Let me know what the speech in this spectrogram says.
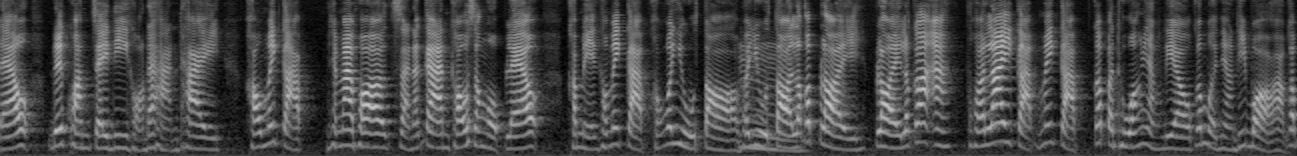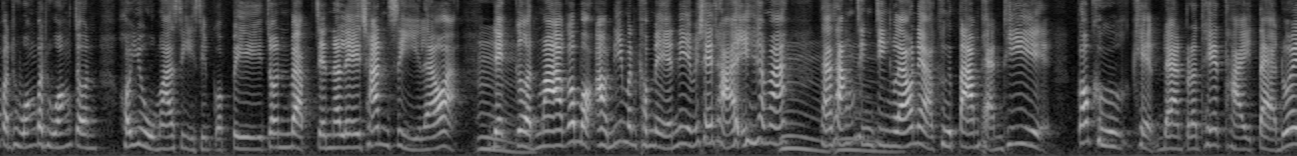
แล้วด้วยความใจดีของทหารไทยเขาไม่กลับใช่ไหมพอสถานการณ์เขาสงบแล้วเขมรเขาไม่กลับเขาก็อยู่ต่อพออยู่ต่ออืมแล้วก็ปล่อย ปล่อยแล้วก็อะพอไล่กลับไม่กลับก็ประท้วงอย่างเดียวก็เหมือนอย่างที่บอกอะก็ประท้วงประท้วงจนเขาอยู่มา 40 กว่าปี จนแบบเจเนเรชัน4แล้วอะอืมเด็กเกิดมาก็บอกอ้าวนี่มันเขมรนี่ไม่ใช่ไทยใช่ไหมอืมแต่ทั้งจริง ๆ แล้วเนี่ยคือตามแผนที่ ก็คือเขตแดนประเทศไทย แต่ด้วย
